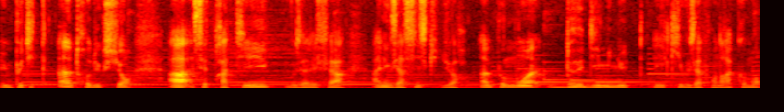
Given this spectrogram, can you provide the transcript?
une petite introduction à cette pratique. Vous allez faire un exercice qui dure un peu moins de 10 minutes et qui vous apprendra comment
